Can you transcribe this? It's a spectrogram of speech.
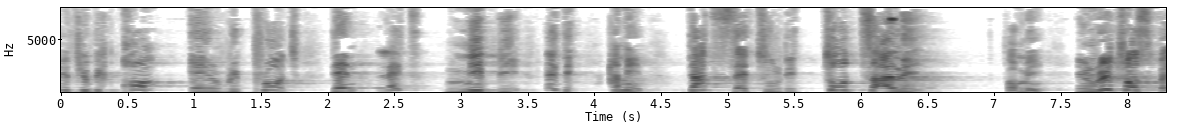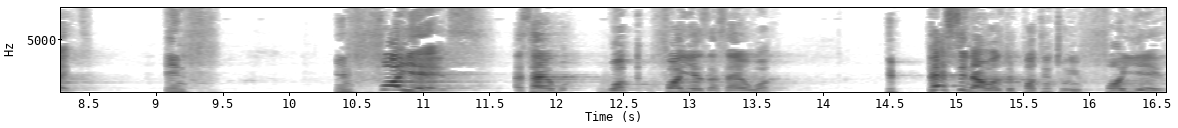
if you become a reproach, then let me be. Let the, I mean, that settled it totally for me. In retrospect, in, In four years, as I work, four years as I work, the person I was reporting to in four years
